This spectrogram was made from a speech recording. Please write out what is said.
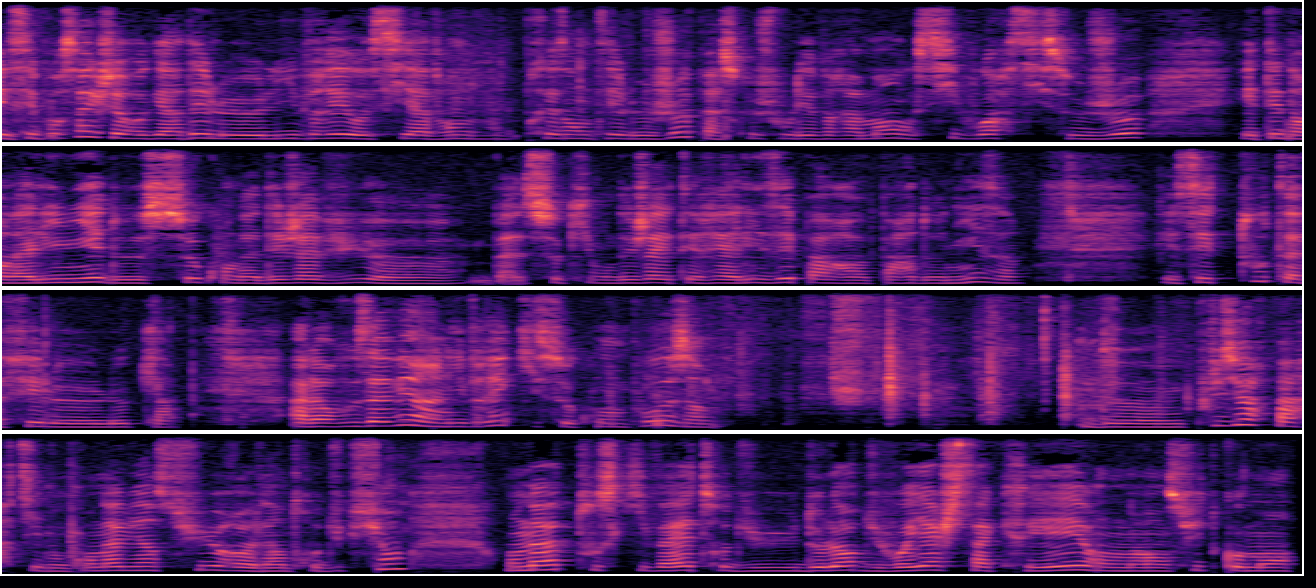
Et c'est pour ça que j'ai regardé le livret aussi avant de vous présenter le jeu, parce que je voulais vraiment aussi voir si ce jeu était dans la lignée de ceux qu'on a déjà vus, euh, bah, ceux qui ont déjà été réalisés par, par Denise. Et c'est tout à fait le, cas. Alors vous avez un livret qui se compose de plusieurs parties. Donc on a bien sûr l'introduction, on a tout ce qui va être du, de l'ordre du voyage sacré, on a ensuite comment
